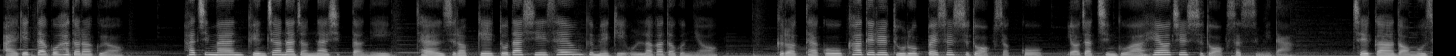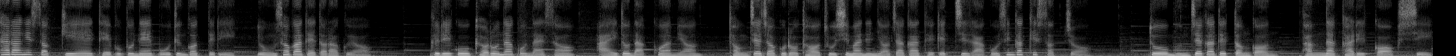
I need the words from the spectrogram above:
알겠다고 하더라고요. 하지만 괜찮아졌나 싶더니 자연스럽게 또다시 사용 금액이 올라가더군요. 그렇다고 카드를 도로 뺏을 수도 없었고 여자친구와 헤어질 수도 없었습니다. 제가 너무 사랑했었기에 대부분의 모든 것들이 용서가 되더라고요. 그리고 결혼하고 나서 아이도 낳고 하면 경제적으로 더 조심하는 여자가 되겠지라고 생각했었죠. 또 문제가 됐던 건 밤낮 가릴 거 없이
